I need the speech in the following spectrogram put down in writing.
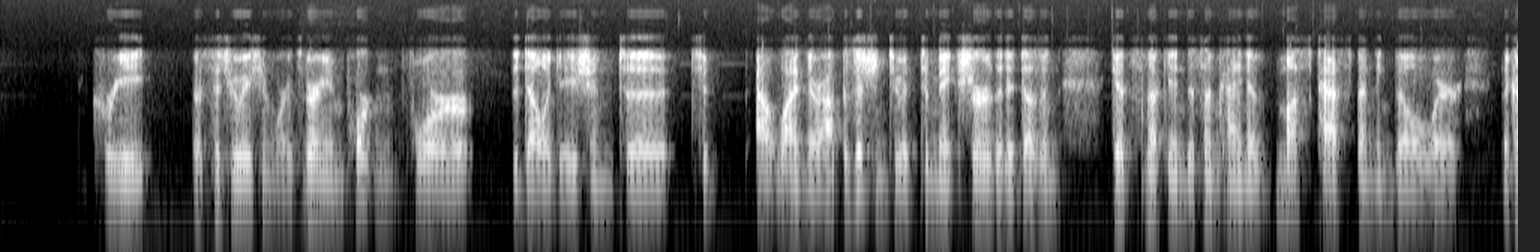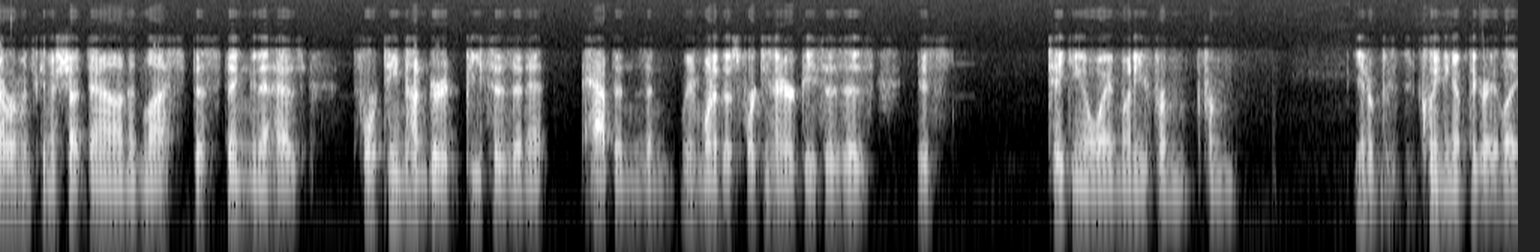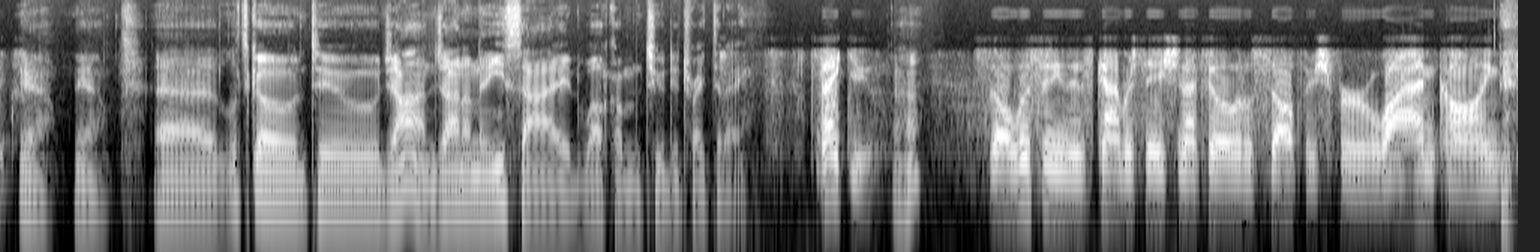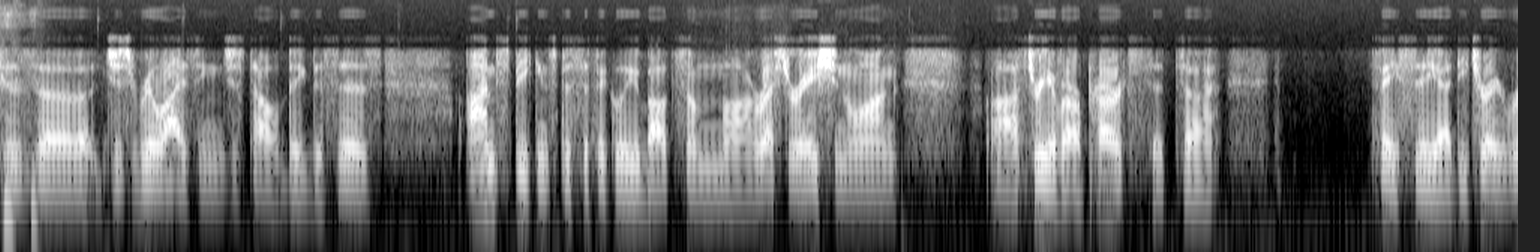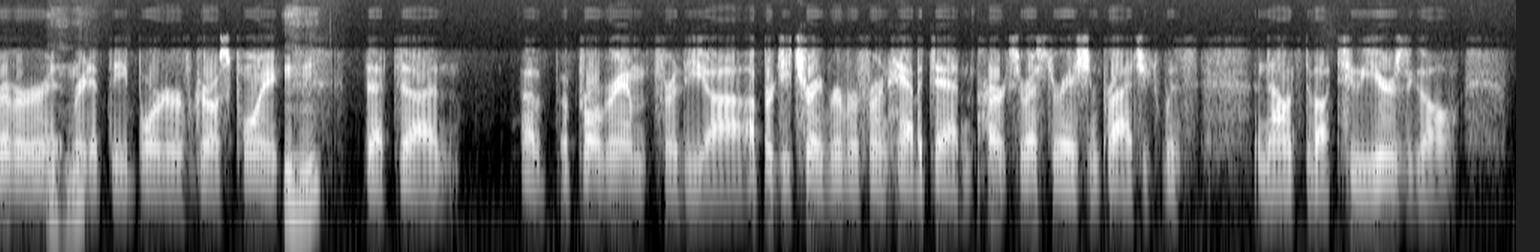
create a situation where it's very important for the delegation to to outline their opposition to it to make sure that it doesn't get snuck into some kind of must pass spending bill where the government's going to shut down unless this thing that has 1400 pieces in it happens and, and one of those 1400 pieces is is taking away money from from you know cleaning up the Great Lakes. Yeah, yeah. Uh, let's go to John. John on the east side. Welcome to Detroit today. Thank you. Uh-huh. So, listening to this conversation, I feel a little selfish for why I'm calling because uh, just realizing just how big this is. I'm speaking specifically about some uh, restoration along uh, three of our parks that uh, face the uh, Detroit River, Mhm. right at the border of Grosse Pointe. Mm-hmm. That uh, a, a program for the uh, Upper Detroit Riverfront Habitat and Parks Restoration Project was announced about two years ago.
